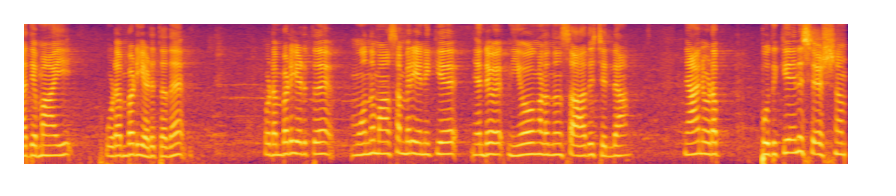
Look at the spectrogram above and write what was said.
ആദ്യമായി ഉടമ്പടി എടുത്തത്. ഉടമ്പടി എടുത്ത് മൂന്ന് മാസം വരെ എനിക്ക് എന്റെ നിയോഗങ്ങളൊന്നും സാധിച്ചില്ല. ഞാനിവിടെ പുതുക്കിയതിന് ശേഷം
